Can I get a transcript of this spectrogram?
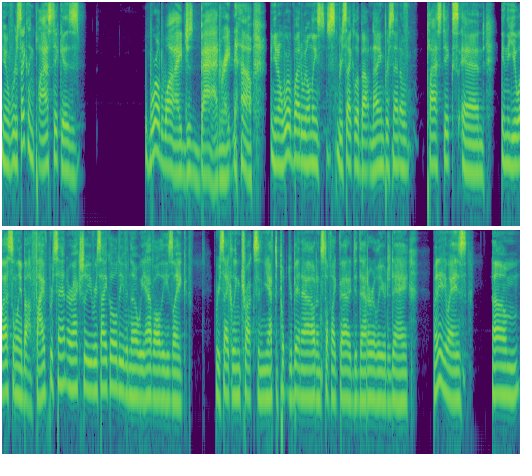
know, recycling plastic is worldwide just bad right now. You know, worldwide we only recycle about 9% of plastics and in the US only about 5% are actually recycled even though we have all these like recycling trucks and you have to put your bin out and stuff like that. I did that earlier today. But anyways, um,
